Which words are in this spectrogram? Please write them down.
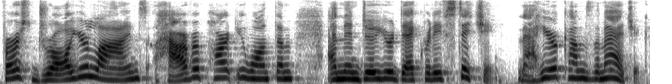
first draw your lines, however part you want them, and then do your decorative stitching. Now, here comes the magic.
